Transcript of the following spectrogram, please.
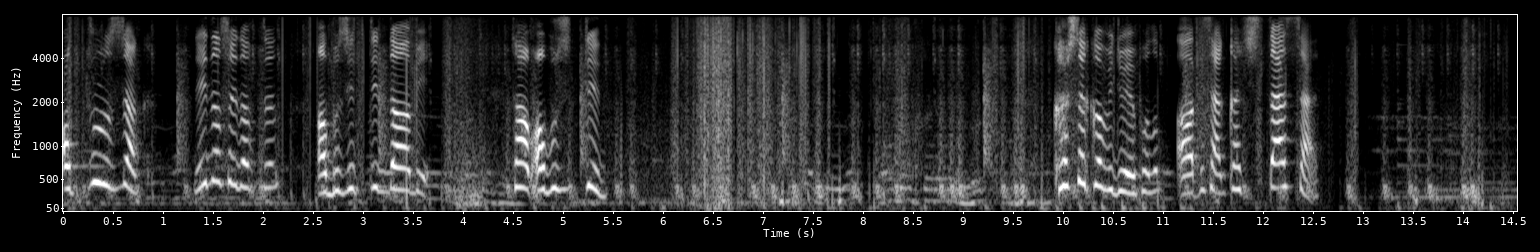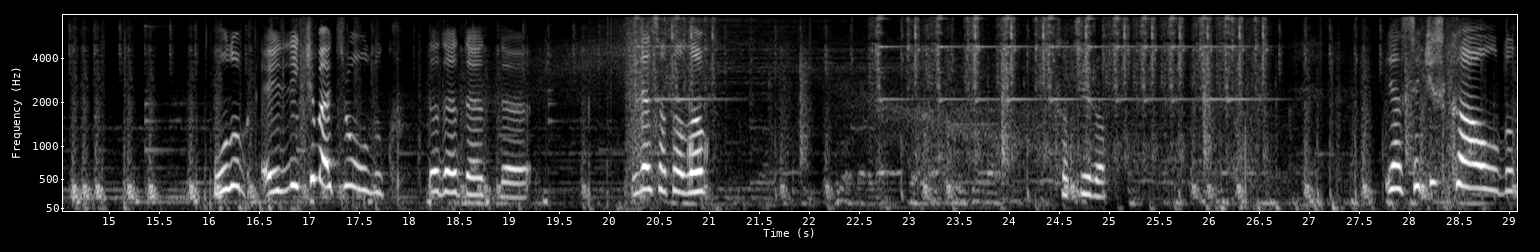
Abdurrazak. Neydi o senin adın? Abuzittin de abi. Tamam Abuzittin. Kaç dakika video yapalım? Abi sen kaç istersen. Oğlum 52 metre olduk. Dı dı dı dı. Bir de satalım. Satıyorum. Ya 8K olduk.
